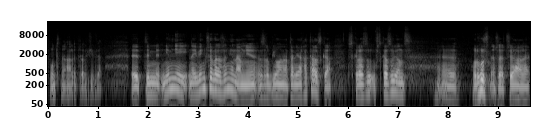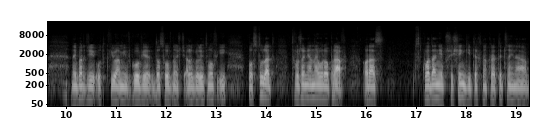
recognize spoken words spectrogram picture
Smutne, ale prawdziwe. Tym niemniej największe wrażenie na mnie zrobiła Natalia Hatalska, wskazując e, różne rzeczy, ale najbardziej utkwiła mi w głowie dosłowność algorytmów i postulat tworzenia neuropraw oraz składanie przysięgi technokratycznej na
